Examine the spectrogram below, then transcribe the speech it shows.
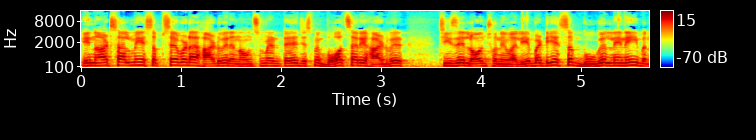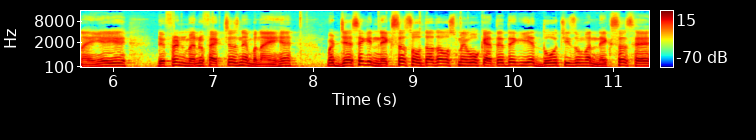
इन आठ साल में ये सबसे बड़ा हार्डवेयर अनाउंसमेंट है, जिसमें बहुत सारी हार्डवेयर चीज़ें लॉन्च होने वाली है। बट ये सब गूगल ने नहीं बनाई है। ये डिफरेंट मैनुफैक्चर्स ने बनाई हैं। बट जैसे कि नेक्सस होता था, उसमें वो कहते थे कि ये दो चीज़ों का नेक्सस है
